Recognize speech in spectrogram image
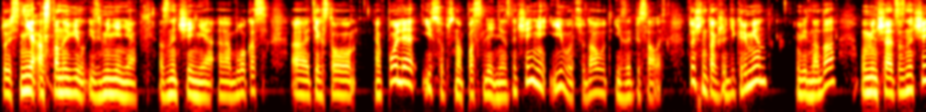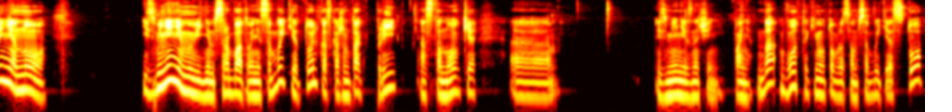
то есть не остановил изменение значения э, блока текстового поля и, собственно, последнее значение и вот сюда вот и записалось. Точно так же декремент Видно, да? Уменьшается значение, но изменения мы видим срабатывание события только, скажем так, при остановке э, изменения значений. Понятно, да? Вот таким вот образом событие стоп.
